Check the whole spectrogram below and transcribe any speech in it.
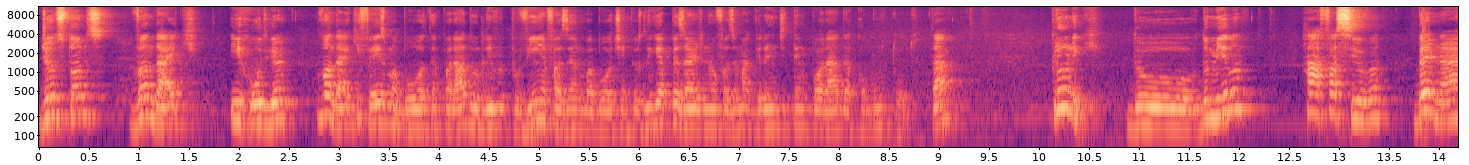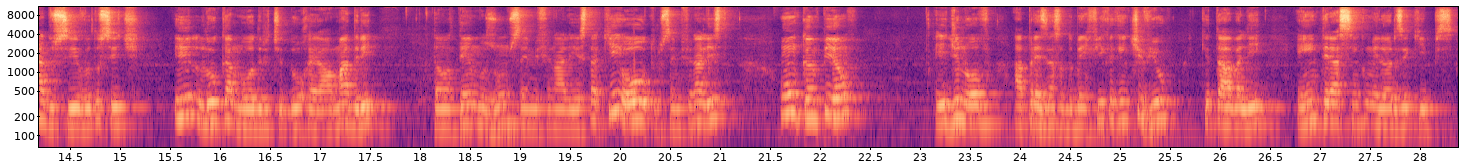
John Stones, Van Dijk e Rudiger. Van Dijk fez uma boa temporada, o Liverpool vinha fazendo uma boa Champions League, apesar de não fazer uma grande temporada como um todo. Tá? Krunic, do, do Milan, Rafa Silva, Bernardo Silva, do City e Luka Modric, do Real Madrid. Então temos um semifinalista aqui, outro semifinalista, um campeão e de novo a presença do Benfica que a gente viu que estava ali entre as cinco melhores equipes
